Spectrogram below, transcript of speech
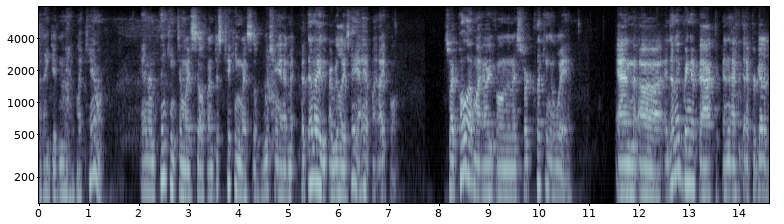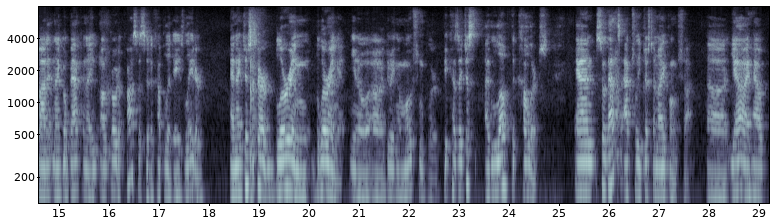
but I didn't have my camera. And I'm thinking to myself, I'm just kicking myself, wishing I had my. But then I, I realized, hey, I have my iPhone. So I pull out my iPhone and I start clicking away. And, uh, and then I bring it back and I, I forget about it and I go back and I, I'll go to process it a couple of days later and I just start blurring blurring it, you know, uh, doing a motion blur because I just I love the colors, and so that's actually just an iPhone shot. Uh, yeah, I have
